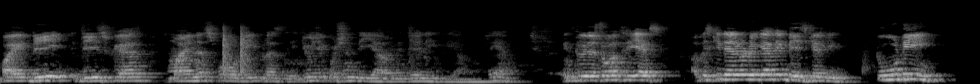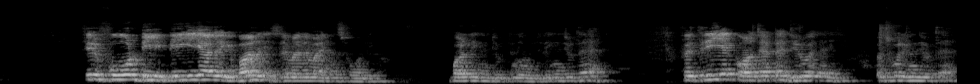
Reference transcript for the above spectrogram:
by d d square minus four d plus d जो ये क्वेश्चन दिया हमें ये लिख दिया हमने, ठीक है? इंटू थ्री एक्स अब इसकी डेरिवेटिव क्या थी? डी स्क्वायर की। टू डी फिर फोर डी डी की क्या आ जाएगी? वन इसलिए मैंने माइनस फोर लिखा। वन लिखने ज़रूरत नहीं मुझे, लिखने ज़रूरत है। फिर थ्री ये कांस्टेंट है ज़ीरो आ जाएगी। उसको लिखने ज़रूरत है?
